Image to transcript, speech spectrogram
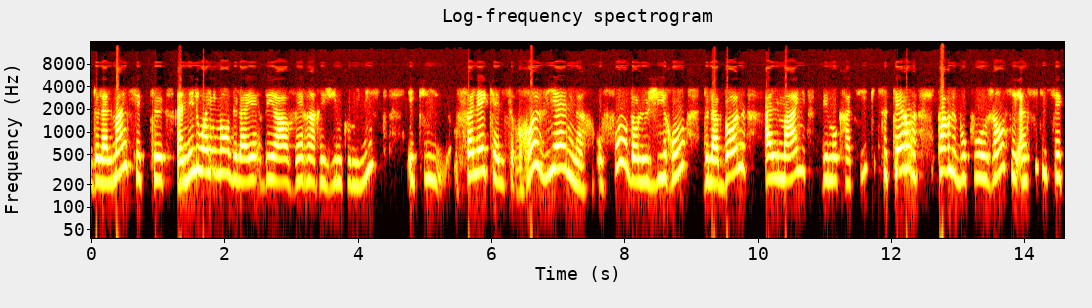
de l'Allemagne, c'est un éloignement de la RDA vers un régime communiste et qu'il fallait qu'elle revienne au fond dans le giron de la bonne Allemagne démocratique. Ce terme parle beaucoup aux gens, c'est ainsi qu'il s'est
